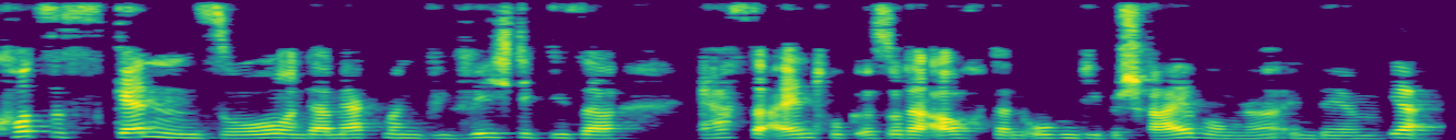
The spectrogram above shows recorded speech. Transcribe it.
kurzes Scannen so und da merkt man, wie wichtig dieser erste Eindruck ist oder auch dann oben die Beschreibung, ne? In dem. Ja.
